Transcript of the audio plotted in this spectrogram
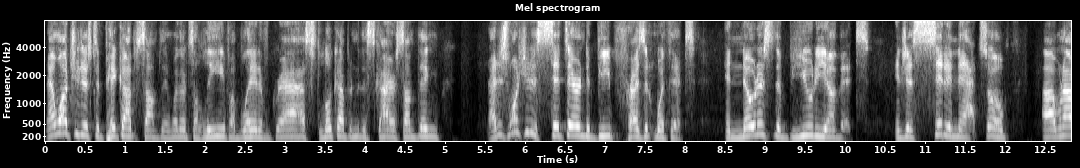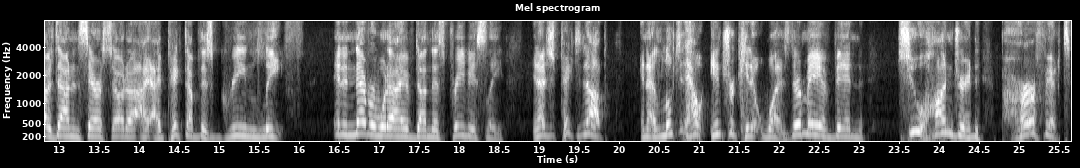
and I want you just to pick up something, whether it's a leaf, a blade of grass, look up into the sky or something. I just want you to sit there and to be present with it and notice the beauty of it and just sit in that. So, uh, when I was down in Sarasota, I, I picked up this green leaf and it never would I have done this previously. And I just picked it up and I looked at how intricate it was. There may have been 200 perfect,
